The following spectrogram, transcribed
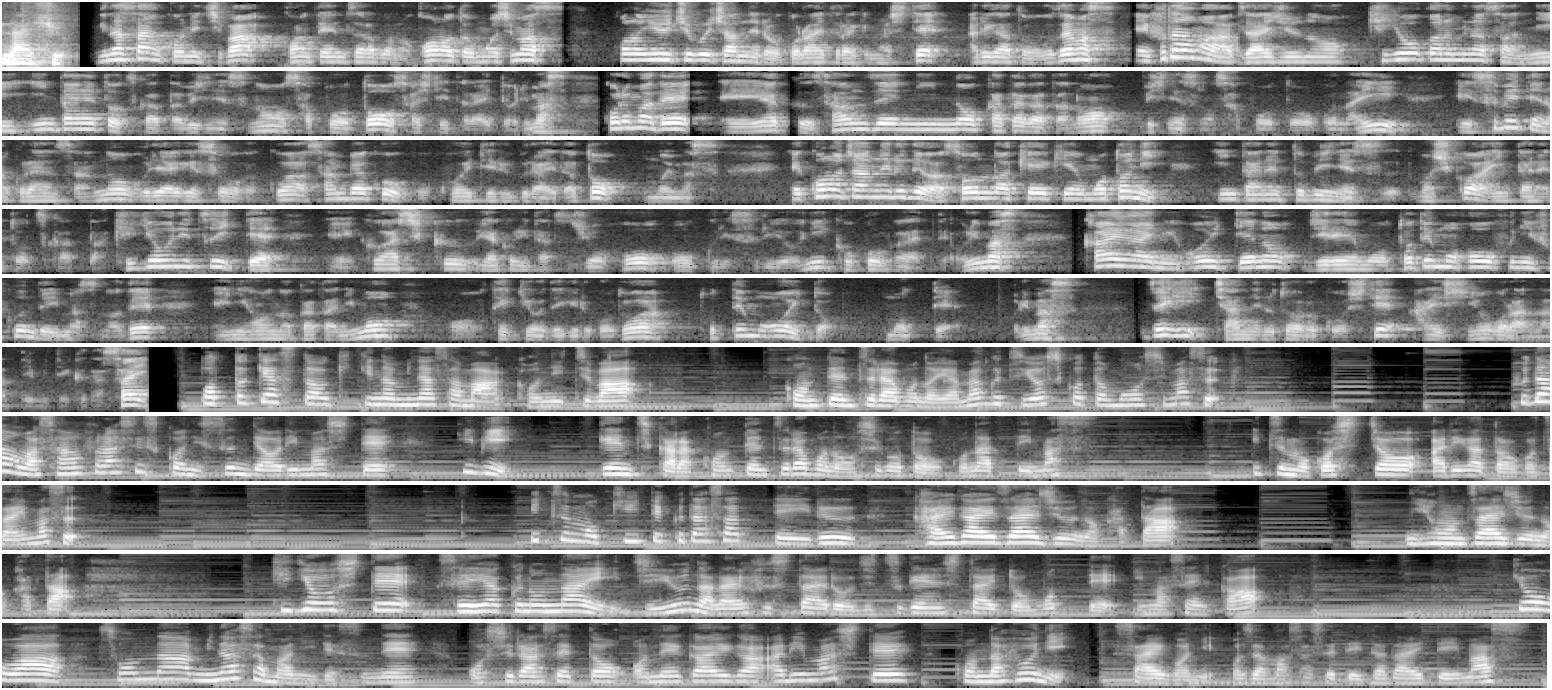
来週。皆さんこんにちは。コンテンツラボの河野と申します。この YouTube チャンネルをご覧いただきましてありがとうございます。え普段は在住の起業家の皆さんにインターネットを使ったビジネスのサポートをさせていただいております。これまで、え約3000人の方々のビジネスのサポートを行い、すべてのクライアントさんの売上総額は300億を超えているぐらいだと思います。このチャンネルではそんな経験をもとにインターネットビジネスもしくはインターネットを使った起業について、詳しく役に立つ情報をお送りするように心がけております。海外においての事例もとても豊富に含んでいますので、日本の方にも適用できることがとても多いと思っております。ぜひチャンネル登録をして配信をご覧になってみてください。ポッドキャストをお聞きの皆様、こんにちは。コンテンツラボの山口よし子と申します。普段はサンフランシスコに住んでおりまして、日々現地からコンテンツラボのお仕事を行っています。いつもご視聴ありがとうございます。いつも聞いてくださっている海外在住の方、日本在住の方、起業して制約のない自由なライフスタイルを実現したいと思っていませんか？今日はそんな皆様にですねお知らせとお願いがありましてこんな風に最後にお邪魔させていただいています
